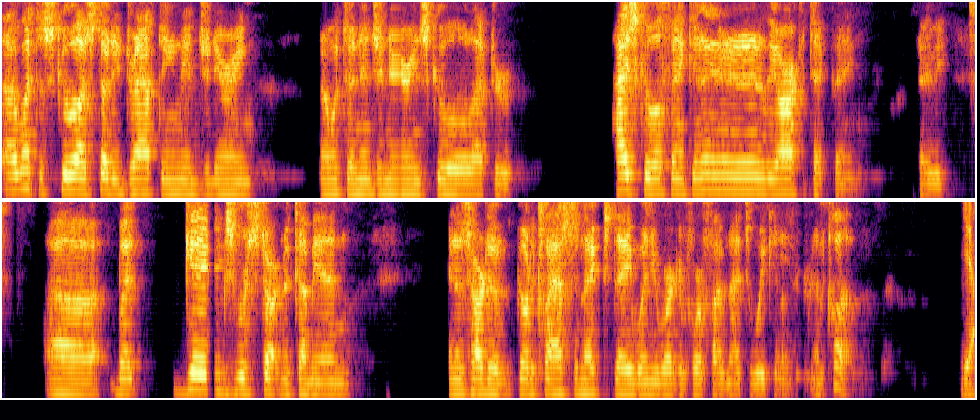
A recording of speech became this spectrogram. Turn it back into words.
I went to school. I studied drafting, engineering, I went to an engineering school after high school, thinking eh, the architect thing, maybe. Uh, but gigs were starting to come in, and it's hard to go to class the next day when you're working four or five nights a week in a, in a club. Yeah.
